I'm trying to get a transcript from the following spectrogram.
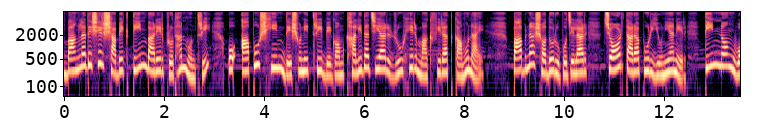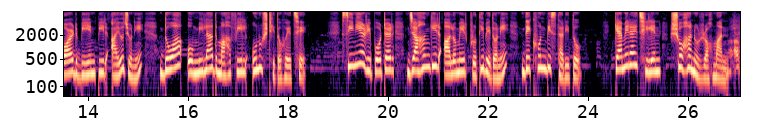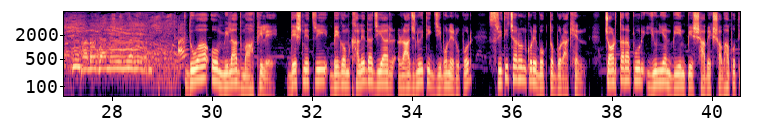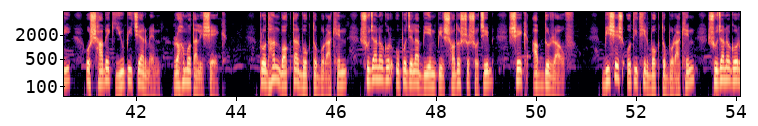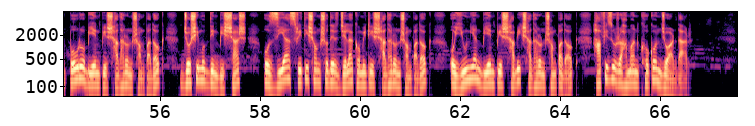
বাংলাদেশের সাবেক তিনবারের প্রধানমন্ত্রী ও আপোষহীন দেশনেত্রী বেগম খালিদা জিয়ার রুহের মাগফিরাত কামনায় পাবনা সদর উপজেলার চর তারাপুর ইউনিয়নের তিন নং ওয়ার্ড বিএনপির আয়োজনে দোয়া ও মিলাদ মাহফিল অনুষ্ঠিত হয়েছে। সিনিয়র রিপোর্টার জাহাঙ্গীর আলমের প্রতিবেদনে দেখুন বিস্তারিত। ক্যামেরায় ছিলেন সোহানুর রহমান। আপনি দোয়া ও মিলাদ মাহফিলে দেশনেত্রী বেগম খালেদা জিয়ার রাজনৈতিক জীবনের উপর স্মৃতিচারণ করে বক্তব্য রাখেন চরতারাপুর ইউনিয়ন বিএনপির সাবেক সভাপতি ও সাবেক ইউপি চেয়ারম্যান রহমত আলী শেখ। প্রধান বক্তার বক্তব্য রাখেন সুজানগর উপজেলা বিএনপির সদস্য সচিব শেখ আব্দুর রাউফ। বিশেষ অতিথির বক্তব্য রাখেন সুজানগর পৌর বিএনপির সাধারণ সম্পাদক জসিমুদ্দিন বিশ্বাস ও জিয়া স্মৃতি সংসদের জেলা কমিটির সাধারণ সম্পাদক ও ইউনিয়ন বিএনপির সাবেক সাধারণ সম্পাদক হাফিজুর রহমান খোকন জোয়ারদার।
